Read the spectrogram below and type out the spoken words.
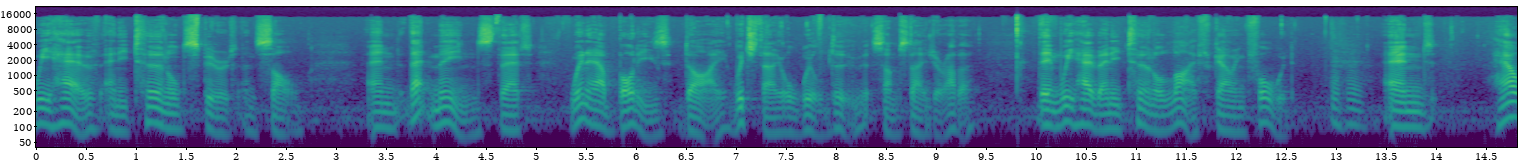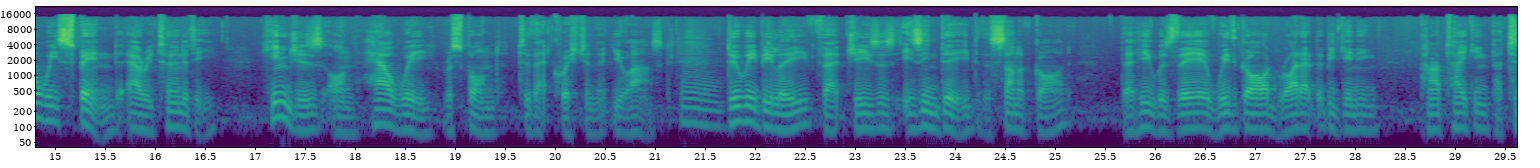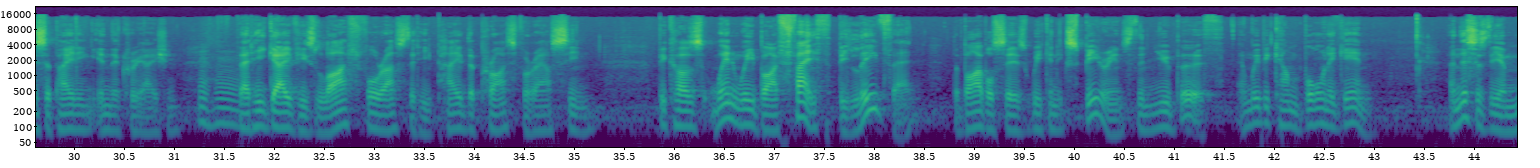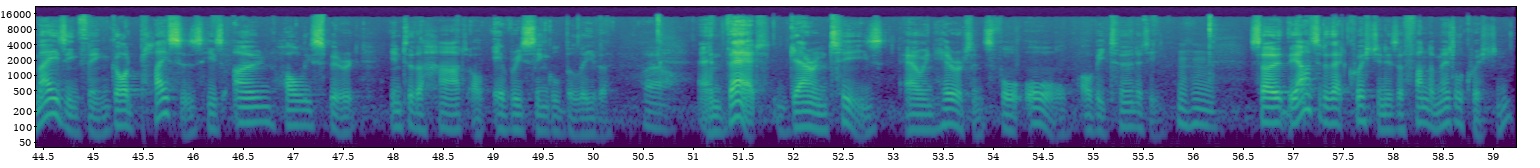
we have an eternal spirit and soul. And that means that when our bodies die, which they all will do at some stage or other, then we have an eternal life going forward. Mm-hmm. And how we spend our eternity hinges on how we respond to that question that you asked. Hmm. Do we believe that Jesus is indeed the Son of God, that he was there with God right at the beginning, partaking, participating in the creation, mm-hmm. that he gave his life for us, that he paid the price for our sin? Because when we by faith believe that, the Bible says we can experience the new birth and we become born again. And this is the amazing thing God places His own Holy Spirit into the heart of every single believer. Wow. And that guarantees our inheritance for all of eternity. So the answer to that question is a fundamental question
